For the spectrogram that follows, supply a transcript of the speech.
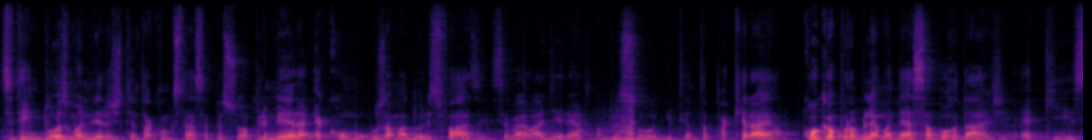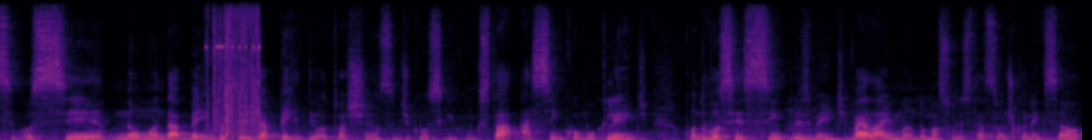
Você tem duas maneiras de tentar conquistar essa pessoa. A primeira é como os amadores fazem. Você vai lá direto na pessoa e tenta paquerar ela. Qual que é o problema dessa abordagem? É que se você não mandar bem, você já perdeu a tua chance de conseguir conquistar, assim como o cliente. Quando você simplesmente vai lá e manda uma solicitação de conexão,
